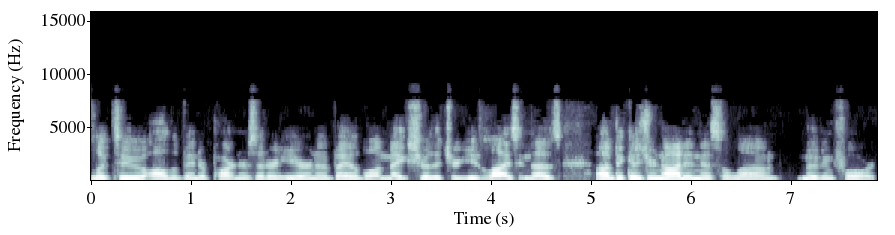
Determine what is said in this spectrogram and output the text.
look to all the vendor partners that are here and available, and make sure that you're utilizing those uh, because you're not in this alone moving forward.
